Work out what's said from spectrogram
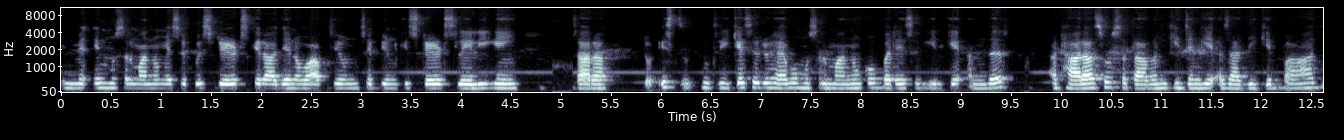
ان میں، ان مسلمانوں میں سے کوئی اسٹیٹس کے راجے نواب تھے ان سے بھی ان کی اسٹیٹس لے لی گئیں سارا۔ تو اس طریقے سے جو ہے وہ مسلمانوں کو برے صغیر کے اندر اٹھارہ سو ستاون کی جنگ آزادی کے بعد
